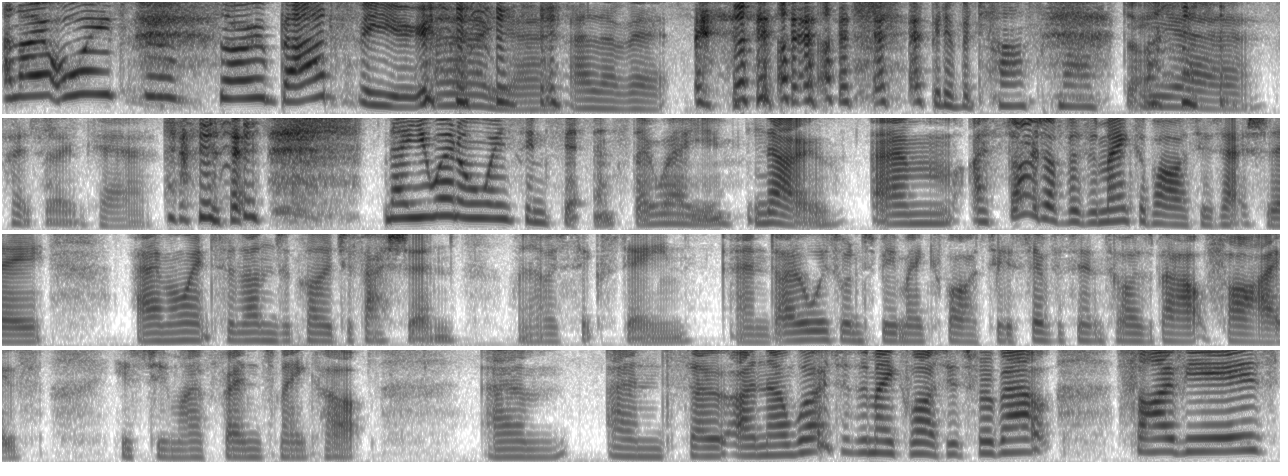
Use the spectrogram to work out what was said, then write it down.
and I always feel so bad for you. Oh yeah, I love it. Bit of a taskmaster. yeah, I don't care. Now, you weren't always in fitness, though, were you? No. Um, I started off as a makeup artist actually. Um, I went to London College of Fashion when I was 16, and I always wanted to be a makeup artist ever since I was about five. Used to do my friends' makeup. Um, and so, and I worked as a makeup artist for about five years.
